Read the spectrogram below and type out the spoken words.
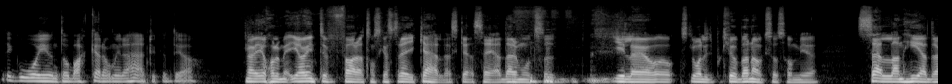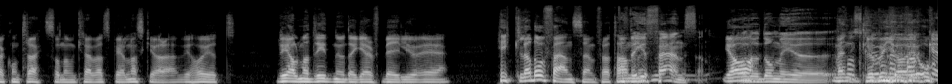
det går ju inte att backa dem i det här tycker inte jag. Ja, jag håller med. Jag är inte för att de ska strejka heller, ska jag säga. Däremot så gillar jag att slå lite på klubbarna också, som ju sällan hedrar kontrakt som de kräver att spelarna ska göra. Vi har ju ett Real Madrid nu där Gareth Bale ju är häcklad av fansen för att han... Det är ju fansen. Ja. De, de är ju... Men Fast klubben gör ju ju också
